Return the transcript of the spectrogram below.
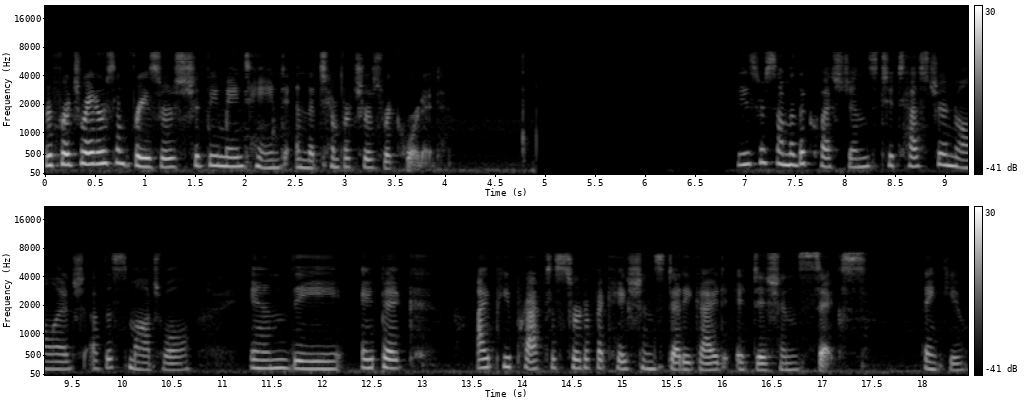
refrigerators and freezers should be maintained and the temperatures recorded. These are some of the questions to test your knowledge of this module in the APIC IP Practice Certification Study Guide Edition 6. Thank you.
